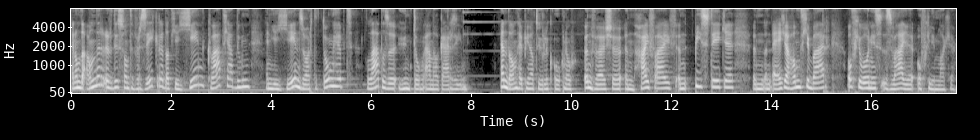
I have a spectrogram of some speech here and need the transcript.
En om de ander er dus van te verzekeren dat je geen kwaad gaat doen en je geen zwarte tong hebt, laten ze hun tong aan elkaar zien. En dan heb je natuurlijk ook nog een vuistje, een high five, een peace een, een eigen handgebaar of gewoon eens zwaaien of glimlachen.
